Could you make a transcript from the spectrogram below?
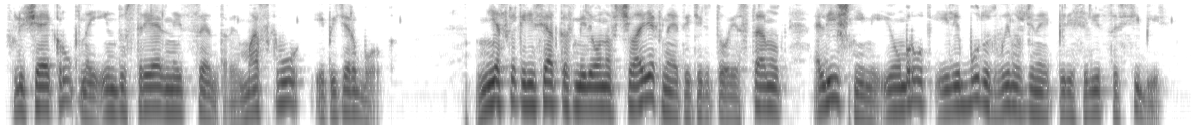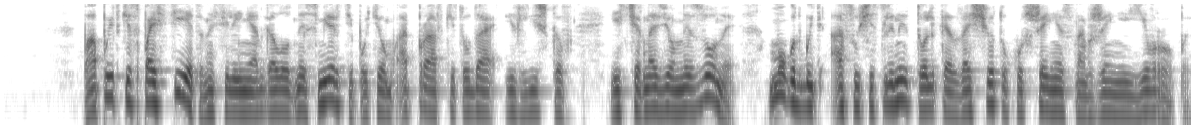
включая крупные индустриальные центры Москву и Петербург. Несколько десятков миллионов человек на этой территории станут лишними и умрут или будут вынуждены переселиться в Сибирь. Попытки спасти это население от голодной смерти путем отправки туда излишков из черноземной зоны могут быть осуществлены только за счет ухудшения снабжения Европы.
